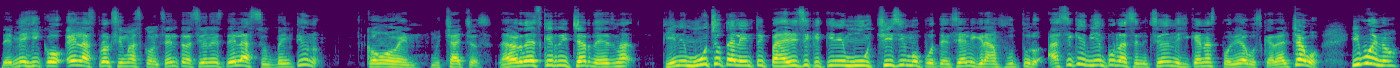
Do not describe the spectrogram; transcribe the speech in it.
de México en las próximas concentraciones de la sub-21. Como ven, muchachos, la verdad es que Richard Esma tiene mucho talento y parece que tiene muchísimo potencial y gran futuro. Así que bien por las selecciones mexicanas por ir a buscar al chavo. Y bueno,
